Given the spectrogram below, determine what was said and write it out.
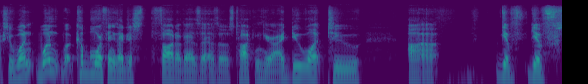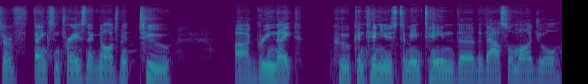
Actually, one one a couple more things I just thought of as as I was talking here. I do want to uh, give give sort of thanks and praise and acknowledgement to uh, Green Knight, who continues to maintain the the vassal module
